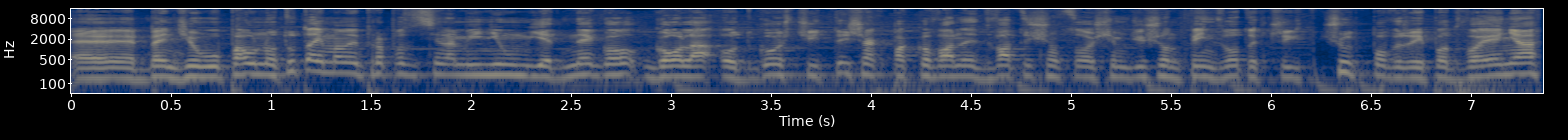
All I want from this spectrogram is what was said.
e, będzie łupał. No tutaj mamy propozycję na minimum jednego gola od gości. Tysiak pakowany 2085 zł, czyli ciut powyżej podwojenia.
